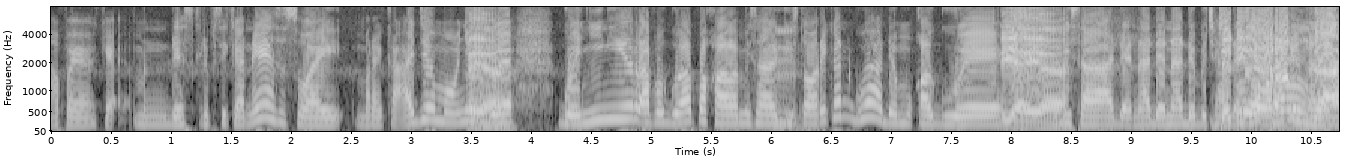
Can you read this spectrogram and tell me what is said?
apa ya kayak mendeskripsikannya ya sesuai mereka aja maunya Iya. gue gue nyinyir apa gue apa kalau misalnya di story kan gue ada muka gue Hmm. Iya, iya. bisa ada nada-nada bercandanya Jadi orang nggak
